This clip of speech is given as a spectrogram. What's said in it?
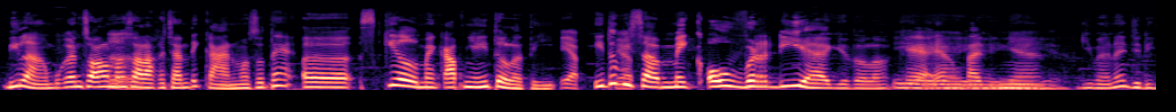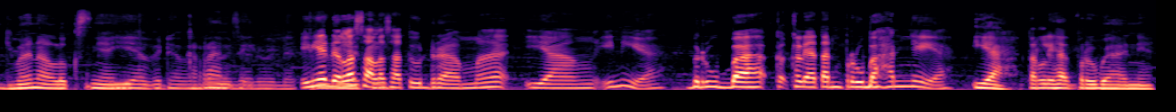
bilang bukan soal masalah kecantikan. Maksudnya eh, skill make upnya itu loh Ti. Yap, itu yap. bisa make over dia gitu loh. Iya, Kayak iya, yang iya, tadinya iya, iya. gimana jadi gimana looksnya Iya gitu. benar Keren benar, sih. benar, benar. Ini adalah salah satu drama yang ini ya berubah ke- kelihatan perubahannya ya. Iya terlihat perubahannya.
